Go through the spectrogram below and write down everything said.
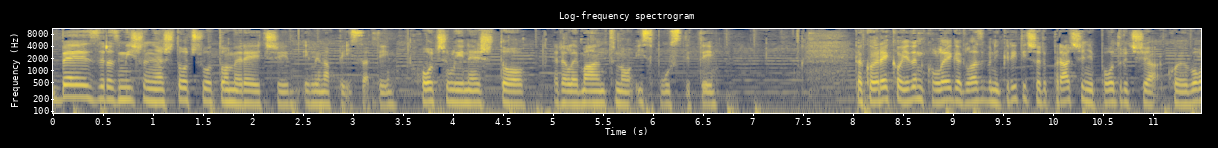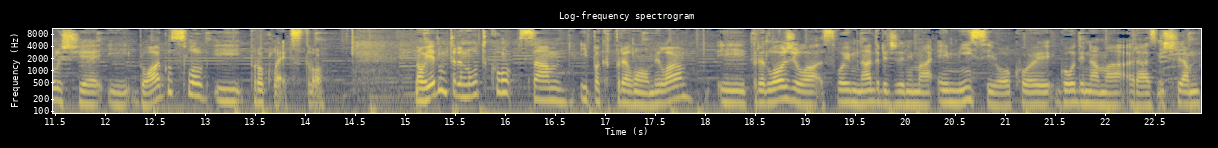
bez razmišljanja što ću o tome reći ili napisati. Hoću li nešto relevantno ispustiti. Kako je rekao jedan kolega glazbeni kritičar, praćenje područja koje voliš je i blagoslov i prokletstvo. No u jednom trenutku sam ipak prelomila i predložila svojim nadređenima emisiju o kojoj godinama razmišljam.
